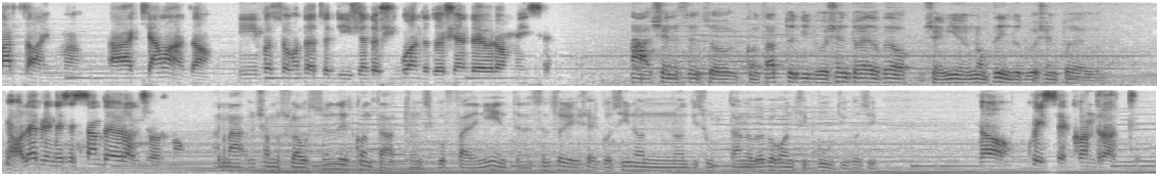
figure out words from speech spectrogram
part time, a chiamata. Il vostro contratto è di 150-200 euro al mese. Ah, cioè nel senso il contratto è di 200 euro, però cioè io non prendo 200 euro. No, lei prende 60 euro al giorno. Ah, Ma diciamo sulla questione del contratto non si può fare niente, nel senso che cioè, così non, non risultano proprio contributi così. No, questo è il contratto.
